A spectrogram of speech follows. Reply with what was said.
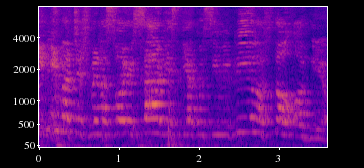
I imat ćeš me na svojoj savjesti ako si mi bilo što odnio.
